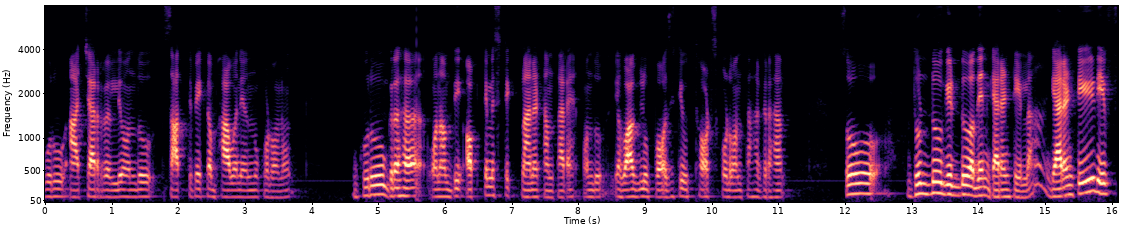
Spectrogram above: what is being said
ಗುರು ಆಚಾರ್ಯರಲ್ಲಿ ಒಂದು ಸಾತ್ವಿಕ ಭಾವನೆಯನ್ನು ಕೊಡೋನು. ಗುರು ಗ್ರಹ one of the optimistic planet ಅಂತಾರೆ. ಒಂದು ಯಾವಾಗಲೂ ಪಾಸಿಟಿವ್ ಥಾಟ್ಸ್ ಕೊಡುವಂತಹ ಗ್ರಹ. ಸೊ ದುಡ್ಡು, ಗಿಡ್ಡು ಅದೇನು ಗ್ಯಾರಂಟಿ ಇಲ್ಲ. Guaranteed if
